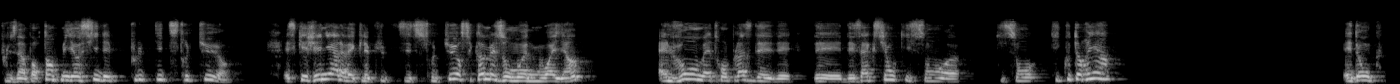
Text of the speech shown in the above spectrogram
plus importantes, mais il y a aussi des plus petites structures. Et ce qui est génial avec les plus petites structures, c'est comme elles ont moins de moyens, elles vont mettre en place des, des, des, actions qui sont, euh, qui sont qui coûtent rien. Et donc,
